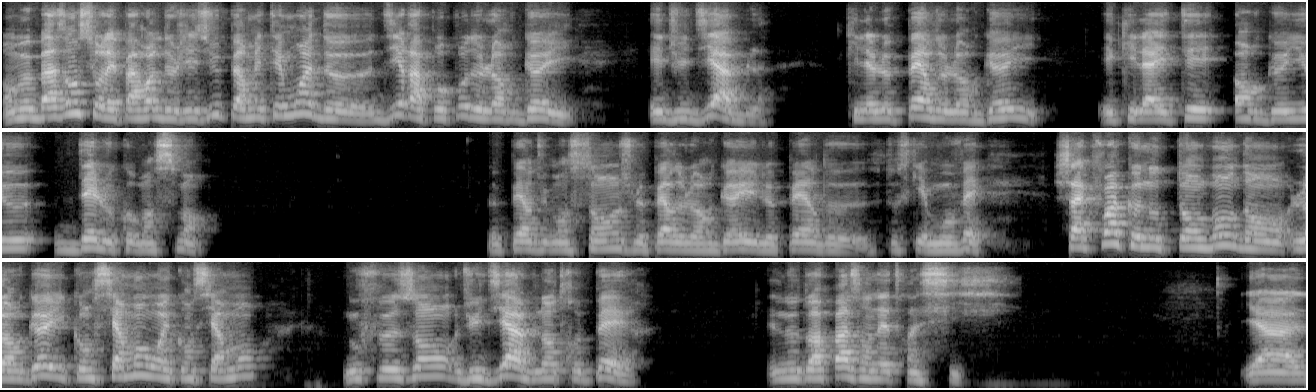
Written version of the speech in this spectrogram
En me basant sur les paroles de Jésus, permettez-moi de dire à propos de l'orgueil et du diable qu'il est le père de l'orgueil et qu'il a été orgueilleux dès le commencement. Le père du mensonge, le père de l'orgueil, le père de tout ce qui est mauvais. Chaque fois que nous tombons dans l'orgueil, consciemment ou inconsciemment, nous faisons du diable notre père. Il ne doit pas en être ainsi. Il y a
